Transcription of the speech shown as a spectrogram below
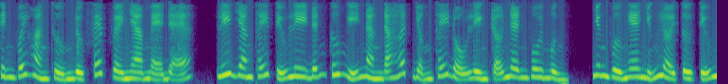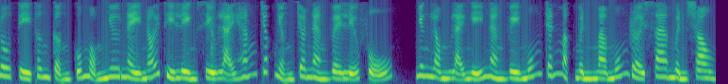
xin với Hoàng thượng được phép về nhà mẹ đẻ, Lý Giang thấy Tiểu Ly đến cứ nghĩ nàng đã hết giận thấy độ liền trở nên vui mừng. Nhưng vừa nghe những lời từ tiểu nô tỳ thân cận của mộng như này nói thì liền xìu lại hắn chấp nhận cho nàng về liễu phủ, nhưng lòng lại nghĩ nàng vì muốn tránh mặt mình mà muốn rời xa mình sau,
